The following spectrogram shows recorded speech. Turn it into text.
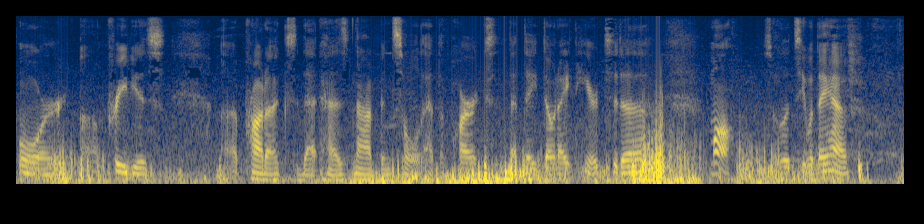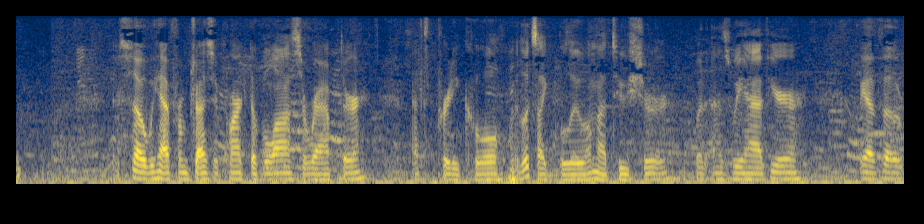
or uh, previous uh, products that has not been sold at the parks that they donate here to the mall. So let's see what they have. So we have from Jurassic Park the Velociraptor. That's pretty cool. It looks like blue, I'm not too sure. But as we have here, we have a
